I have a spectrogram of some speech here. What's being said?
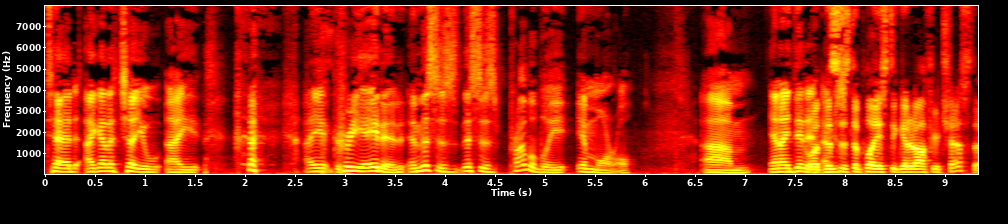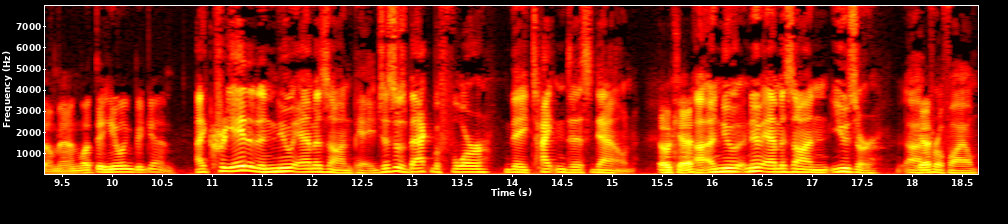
Ted, I got to tell you, I I created, and this is this is probably immoral. Um, and I did it. Well, I'm this just- is the place to get it off your chest, though, man. Let the healing begin. I created a new Amazon page. This was back before they tightened this down. Okay. Uh, a new new Amazon user uh, Yeah. profile,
